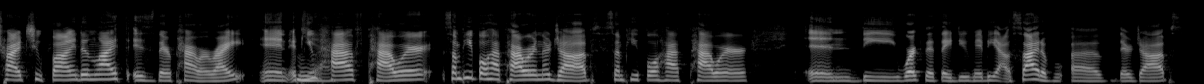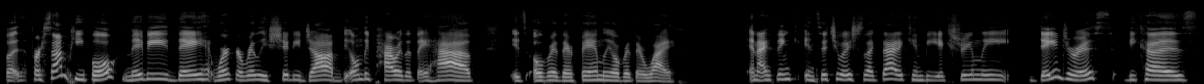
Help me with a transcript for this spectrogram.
try to find in life is their power, right? And if you yeah. have power, some people have power in their jobs, some people have power in the work that they do, maybe outside of, of their jobs. But for some people, maybe they work a really shitty job. The only power that they have is over their family, over their wife. And I think in situations like that, it can be extremely dangerous because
